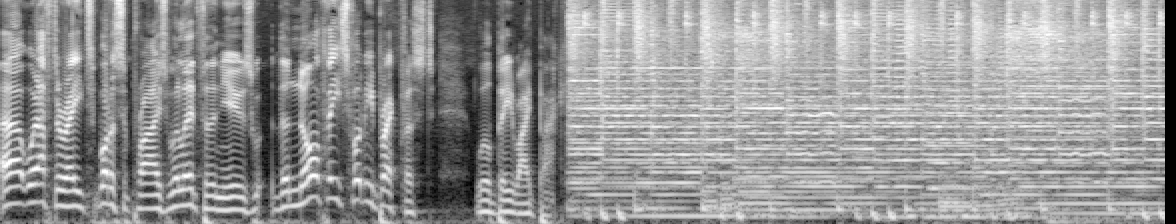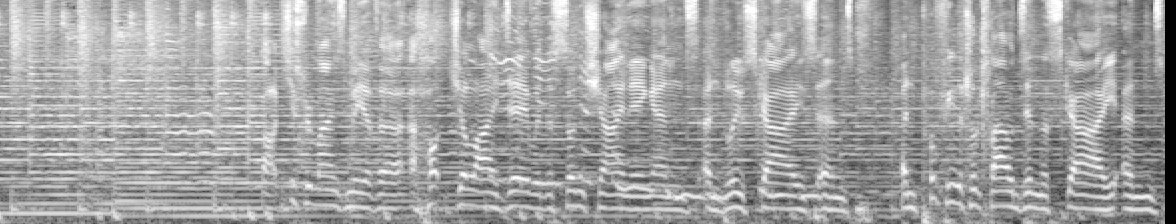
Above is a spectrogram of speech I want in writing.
Uh, we're after eight. What a surprise! We're late for the news. The Northeast Footy Breakfast. We'll be right back. Just reminds me of a, a hot July day with the sun shining and, and blue skies and and puffy little clouds in the sky and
